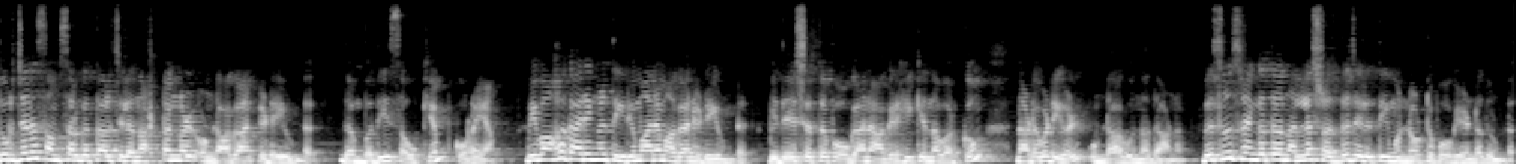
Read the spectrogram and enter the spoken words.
ദുർജന സംസർഗത്താൽ ചില നഷ്ടങ്ങൾ ഉണ്ടാകാൻ ഇടയുണ്ട്. ദമ്പതി സൗഖ്യം കുറയാം. വിവാഹ കാര്യങ്ങൾ തീരുമാനമാകാനിടയുണ്ട്. വിദേശത്ത് പോകാൻ ആഗ്രഹിക്കുന്നവർക്കും നടപടികൾ ഉണ്ടാകുന്നതാണ്. ബിസിനസ് രംഗത്ത് നല്ല ശ്രദ്ധ ചെലുത്തി മുന്നോട്ട് പോകേണ്ടതുണ്ട്.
